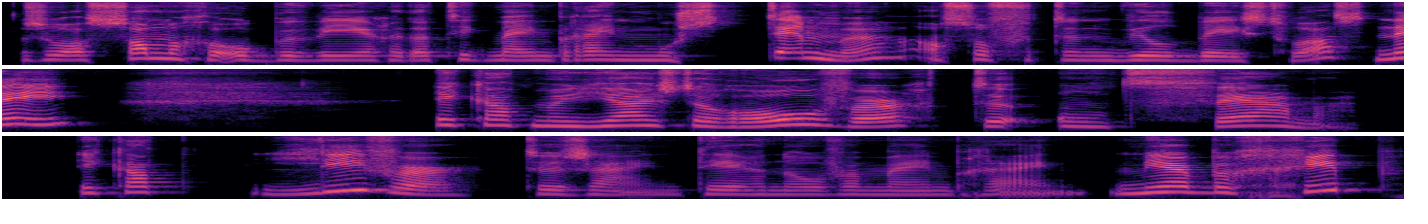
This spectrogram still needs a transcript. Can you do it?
zoals sommigen ook beweren, dat ik mijn brein moest stemmen alsof het een wild beest was. Nee, ik had me juist erover te ontfermen. Ik had liever te zijn tegenover mijn brein. Meer begrip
